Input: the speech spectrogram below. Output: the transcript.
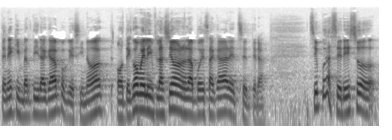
tenés que invertir acá porque si no, o te come la inflación no la podés sacar, etcétera. ¿Se puede hacer eso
